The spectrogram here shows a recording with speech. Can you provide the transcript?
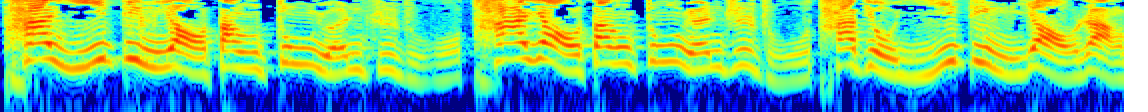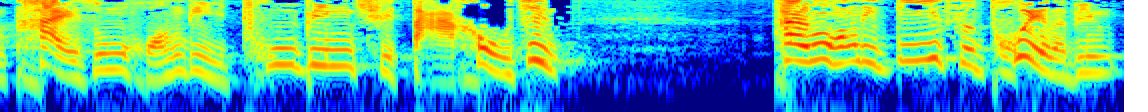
他一定要当中原之主，他要当中原之主，他就一定要让太宗皇帝出兵去打后晋，太宗皇帝第一次退了兵，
